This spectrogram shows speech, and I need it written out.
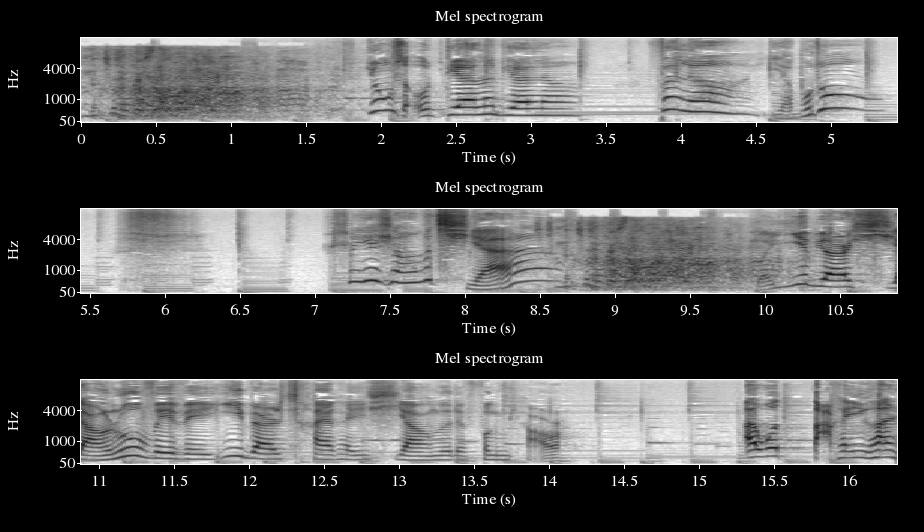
用手掂量掂量，分量也不重，是一箱子钱。我一边想入非非，一边拆开箱子的封条。哎，我打开一看，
